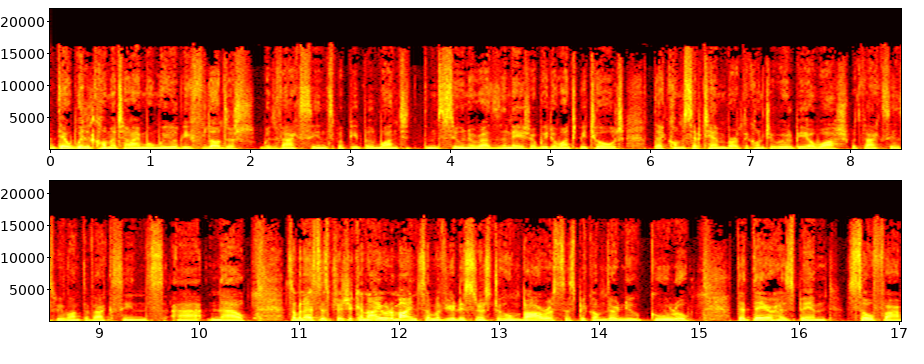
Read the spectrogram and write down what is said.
there will come a time when we will be flooded with vaccines, but people want them sooner rather than later. We don't want to be told that come September the country will be awash with vaccines. We want the vaccines uh, now. Someone else says, Patricia, can I remind some of your listeners to whom Boris has become their new guru that there has been so far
